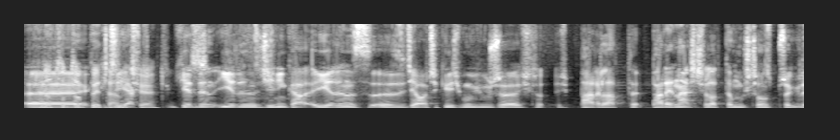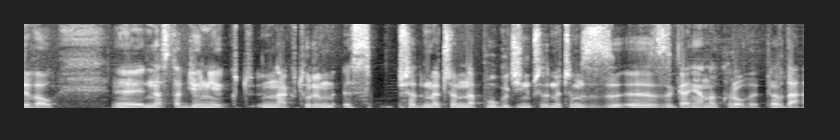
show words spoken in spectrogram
e, No to to pytam gdzie jak cię. Jeden, jeden z dziennika, jeden z, działaczy kiedyś mówił, że parę lat, paręnaście lat temu Śląsk przegrywał e, na stadionie, na którym przed meczem, na pół godziny przed meczem z, e, zganiano krowy, prawda?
